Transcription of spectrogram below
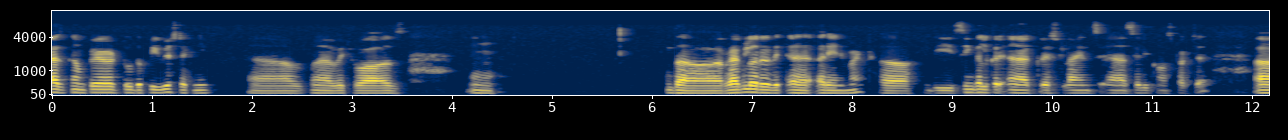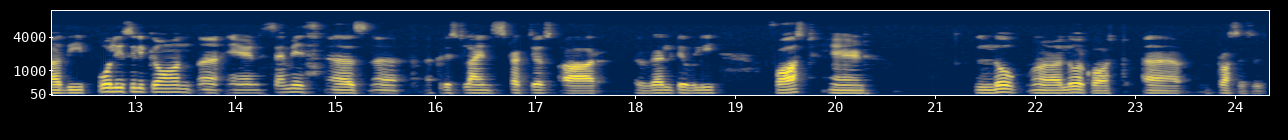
as compared to the previous technique uh, uh, which was um, the regular arrangement the single crystalline silicon structure Uh, the polysilicon uh, and semi uh, uh, crystalline structures are relatively fast and low uh, lower cost processes.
